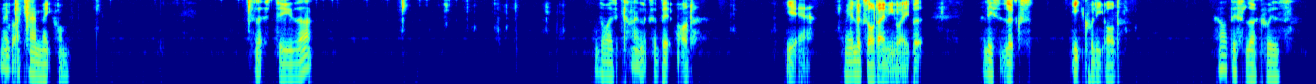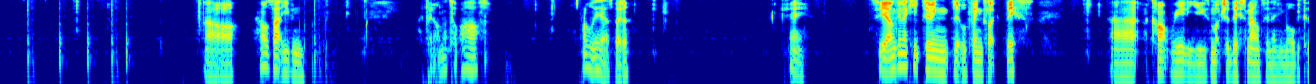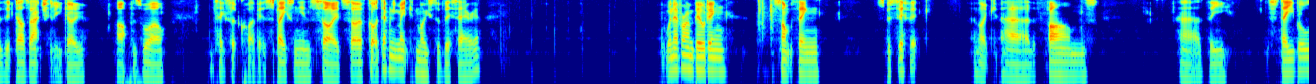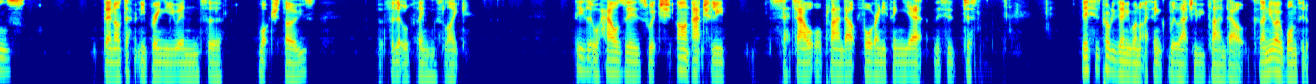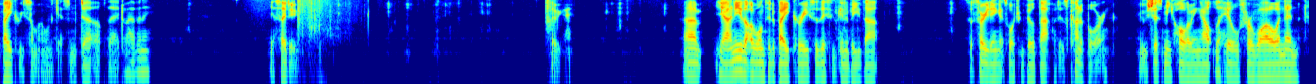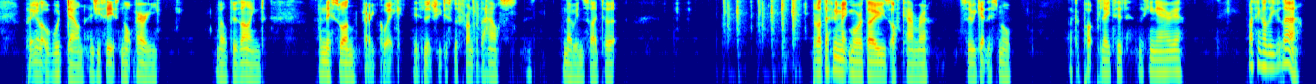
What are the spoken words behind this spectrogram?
No, but I can make one. So let's do that. Otherwise it kind of looks a bit odd. Yeah. I mean, it looks odd anyway, but at least it looks equally odd. How would this look with... Ah, how's that even... Put it on the top half. Oh yeah, that's better. Okay. So yeah, I'm going to keep doing little things like this. Uh, I can't really use much of this mountain anymore because it does actually go up as well. It takes up quite a bit of space on the inside, so I've got to definitely make most of this area. But whenever I'm building something specific, like uh, the farms, uh, the stables, then I'll definitely bring you in to watch those. But for little things like these little houses, which aren't actually set out or planned out for anything yet. This is just... This is probably the only one I think will actually be planned out, because I knew I wanted a bakery somewhere. I want to get some dirt up there. Do I have any? Yes, I do. There we go. Um, yeah, I knew that I wanted a bakery, so this is going to be that. So sorry you didn't get to watch me build that, but it was kind of boring. It was just me hollowing out the hill for a while and then putting a lot of wood down. As you see, it's not very well designed. And this one, very quick. It's literally just the front of the house. There's no inside to it. But I'll definitely make more of those off camera so we get this more like a populated looking area. I think I'll leave it there.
